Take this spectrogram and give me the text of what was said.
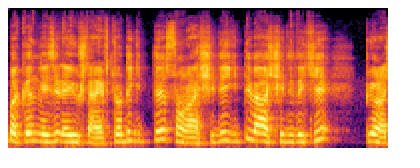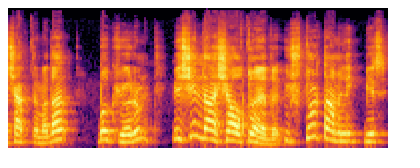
Bakın vezir E3'ten F4'e gitti. Sonra H7'ye gitti ve H7'deki piyona çaktırmadan bakıyorum. Ve şimdi H6 oynadı. 3-4 hamlelik bir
